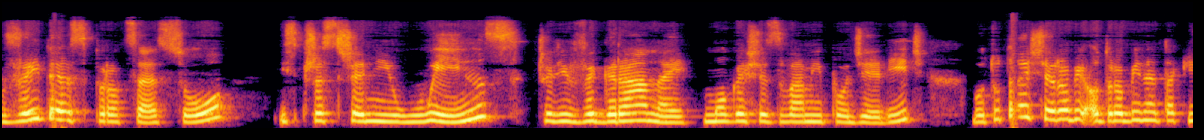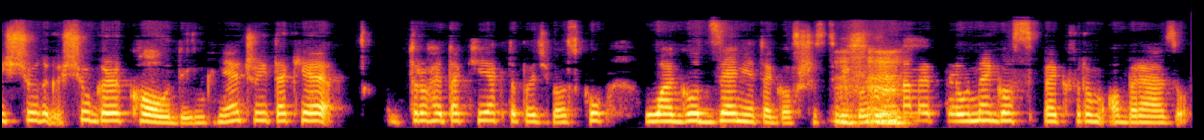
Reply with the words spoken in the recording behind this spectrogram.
wyjdę z procesu i z przestrzeni wins, czyli wygranej, mogę się z wami podzielić, bo tutaj się robi odrobinę taki sugar coding, nie? czyli takie trochę takie, jak to powiedzieć po polsku, łagodzenie tego wszystkiego. Nie mhm. mamy pełnego spektrum obrazu.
